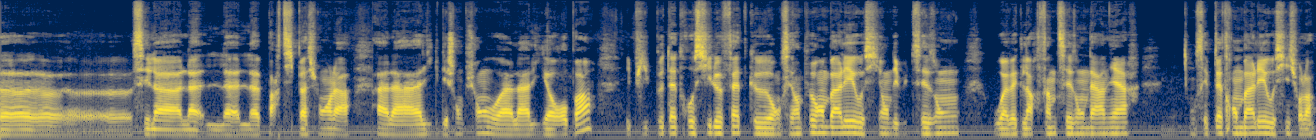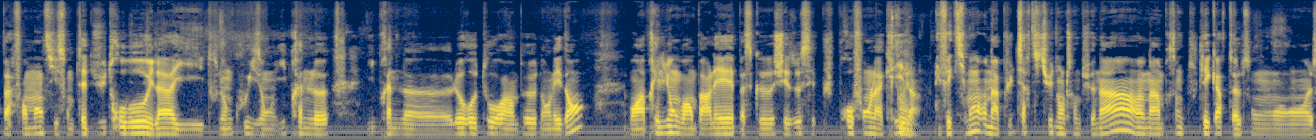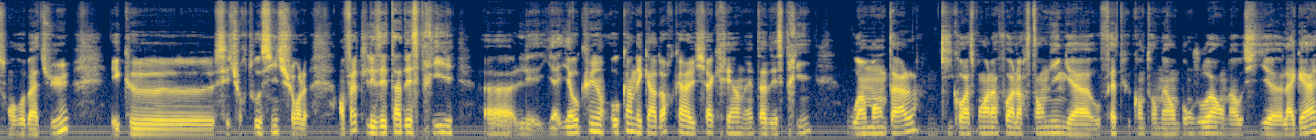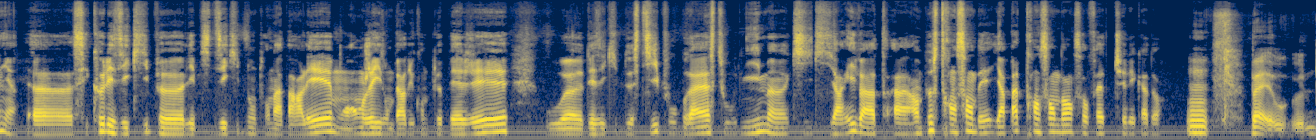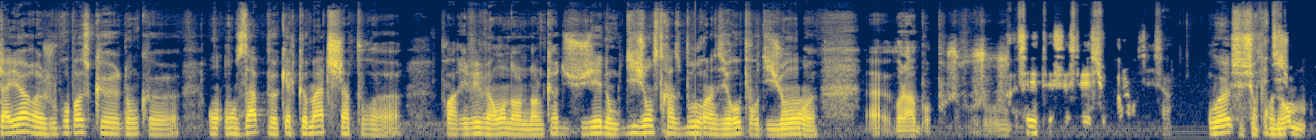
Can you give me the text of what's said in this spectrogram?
c'est la, la, la, participation à la, à la Ligue des Champions ou à la Ligue Europa, et puis peut-être aussi le fait qu'on s'est un peu emballé aussi en début de saison ou avec leur fin de saison dernière, on s'est peut-être emballé aussi sur leur performance. Ils sont peut-être vus trop beaux et là, ils, tout d'un coup, ils ont, ils prennent le, ils prennent le, le, retour un peu dans les dents. Bon, après Lyon, on va en parler parce que chez eux, c'est plus profond la crise. Effectivement, on n'a plus de certitude dans le championnat. On a l'impression que toutes les cartes, elles sont, elles sont rebattues et que c'est surtout aussi sur le. En fait, les états d'esprit. Il euh, y, a, y a aucun, aucun des cadors qui a réussi à créer un état d'esprit ou un mental qui correspond à la fois à leur standing et au fait que quand on est un bon joueur, on a aussi euh, la gagne. Euh, c'est que les équipes, euh, les petites équipes dont on a parlé. Bon, Angers, ils ont perdu contre le PSG, ou des équipes de ce type, ou Brest, ou Nîmes, qui, qui arrivent à, un peu se transcender. Il n'y a pas de transcendance en fait chez les cadors. Mmh. Bah, d'ailleurs, je vous propose que donc on, on, zappe quelques matchs pour pour arriver vraiment dans, dans, le cœur du sujet. Donc Dijon Strasbourg 1-0 pour Dijon. voilà, bon, c'est surprenant, c'est ça. Ouais, c'est surprenant.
